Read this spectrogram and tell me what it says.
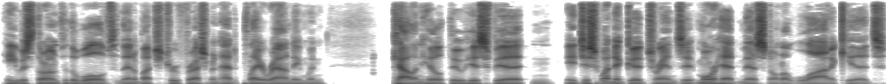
He was thrown to the Wolves, and then a bunch of true freshmen had to play around him when Kylin Hill threw his fit, and it just wasn't a good transit. Moorhead missed on a lot of kids.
